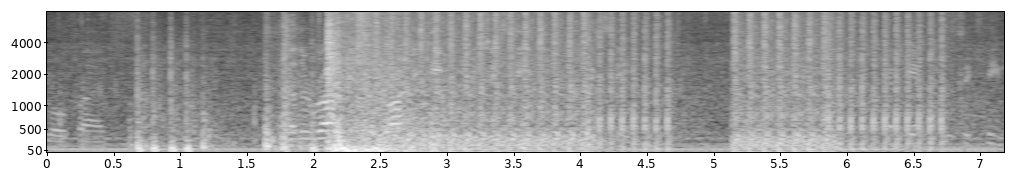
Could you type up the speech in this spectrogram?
Roll five. Another rocket. Rocket came from 216. 216. FDM 216.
